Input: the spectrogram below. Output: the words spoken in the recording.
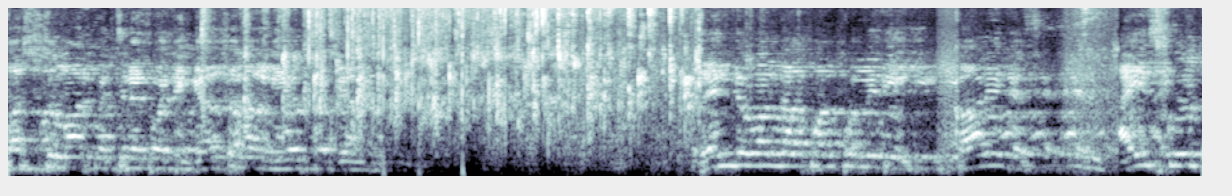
ఫస్ట్ మార్క్ వచ్చినటువంటి ఘనత మన నియోజకవర్గానికి రెండు వందల పంతొమ్మిది కాలేజెస్ హై స్కూల్స్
